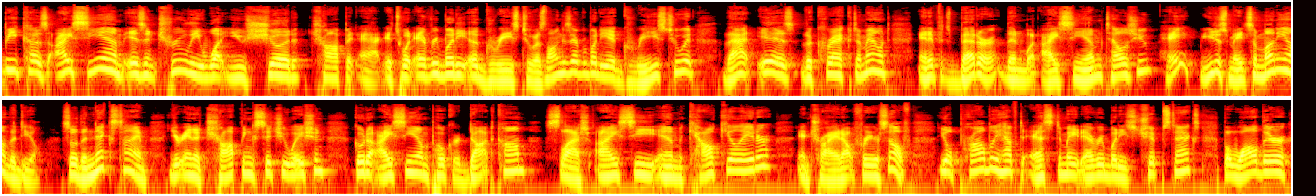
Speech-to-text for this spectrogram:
because ICM isn't truly what you should chop it at. It's what everybody agrees to. As long as everybody agrees to it, that is the correct amount. And if it's better than what ICM tells you, hey, you just made some money on the deal. So the next time you're in a chopping situation, go to icmpoker.com slash ICM calculator and try it out for yourself. You'll probably have to estimate everybody's chip stacks, but while they're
